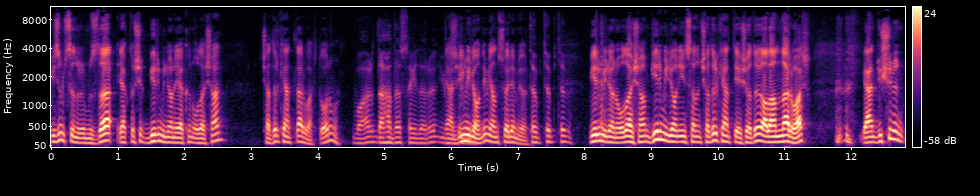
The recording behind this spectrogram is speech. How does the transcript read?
bizim sınırımızda yaklaşık 1 milyona yakın ulaşan çadır kentler var. Doğru mu? Var. Daha da sayıları yükseliyor. Yani 1 milyon değil mi? Yanlış söylemiyorum. Tabii tabii tabii. 1 milyona ulaşan 1 milyon insanın çadır kentte yaşadığı alanlar var. Yani düşünün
